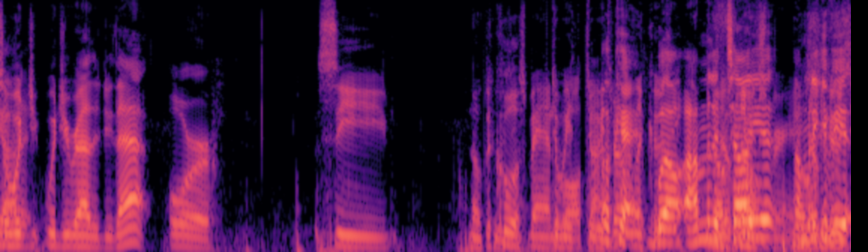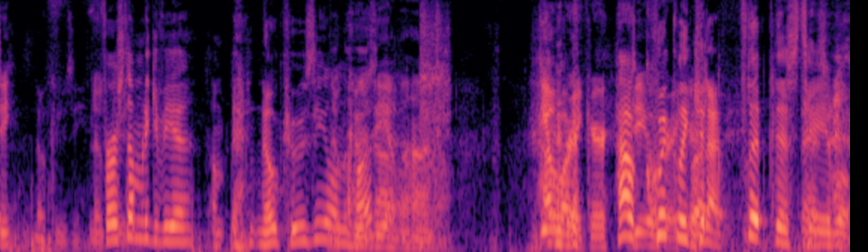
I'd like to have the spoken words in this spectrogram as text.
so would it. you would you rather do that or see no the koozie. coolest band Do of all time? Okay. Well. I'm gonna No- tell no you. I'm gonna give you. koozie? No koozie. No First, I'm gonna give you um, no koozie on the koozie hunt. on the hunt. How Deal breaker. How Deal quickly breaker. can I flip this table?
